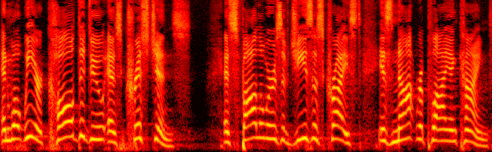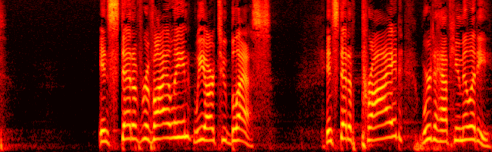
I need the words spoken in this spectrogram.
And what we are called to do as Christians, as followers of Jesus Christ, is not reply in kind. Instead of reviling, we are to bless. Instead of pride, we're to have humility.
